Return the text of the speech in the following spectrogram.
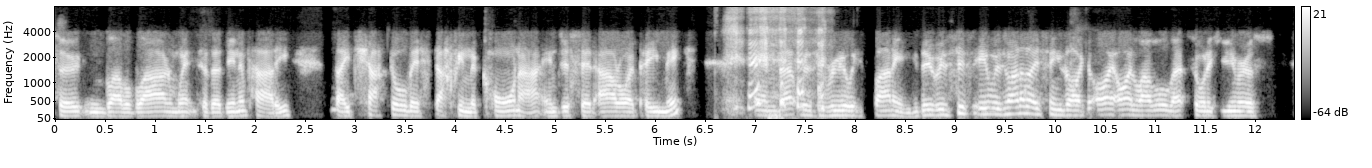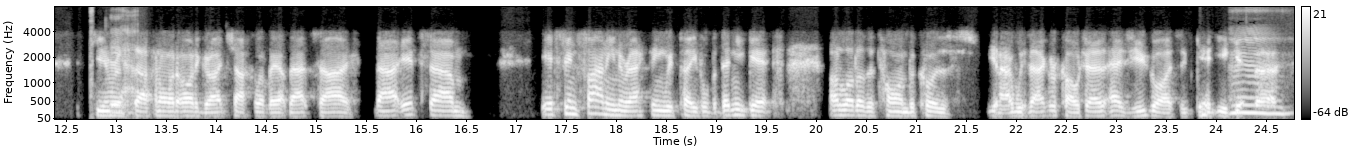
suit and blah blah blah and went to the dinner party, they chucked all their stuff in the corner and just said R.I.P. Mick and that was really funny. It was just, it was one of those things. Like I, I love all that sort of humorous, humorous yeah. stuff, and I had, I had, a great chuckle about that. So uh, it's um, it's been fun interacting with people, but then you get a lot of the time because you know with agriculture, as you guys get, you get mm. the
